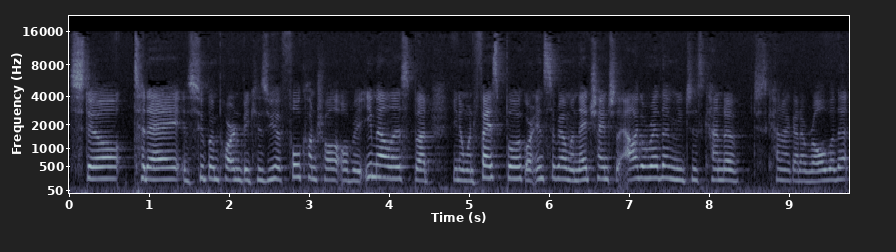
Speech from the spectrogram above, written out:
still today is super important because you have full control over your email list but you know when facebook or instagram when they change the algorithm you just kind of just kind of got to roll with it.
